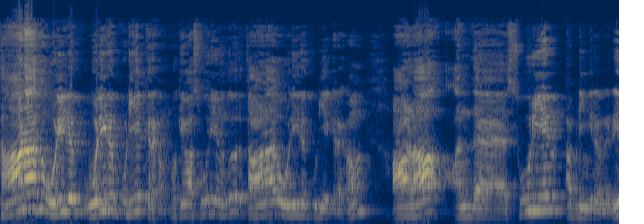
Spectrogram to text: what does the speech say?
தானாக ஒளிர ஒளிரக்கூடிய கிரகம். ஓகேவா சூரியன் வந்து ஒரு தானாக ஒளிரக்கூடிய கிரகம். ஆனா அந்த சூரியன் அப்படிங்கிறவர்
